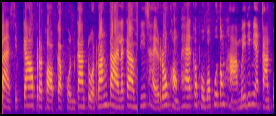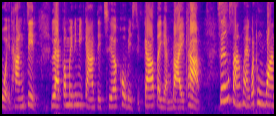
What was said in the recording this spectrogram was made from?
389 ประกอบกับผลการตรวจร่างกายและการวินิจฉัยโรคของแพทย์ก็พบว่าผู้ต้องหาไม่ได้มีอาการป่วยทางจิต และก็ไม่ได้มีการติดเชื้อโควิด -19 แต่อย่างใดค่ะ ซึ่งศาลแขวงปทุมวัน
